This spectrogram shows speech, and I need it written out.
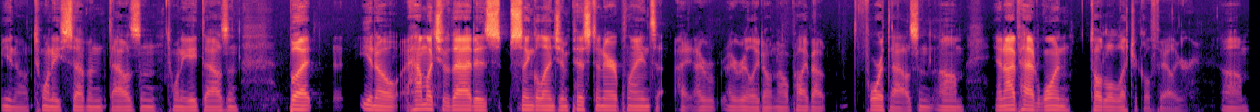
you know, twenty seven thousand, twenty eight thousand, but you know how much of that is single engine piston airplanes I, I, I really don't know. Probably about four thousand. Um, and I've had one total electrical failure. Um,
